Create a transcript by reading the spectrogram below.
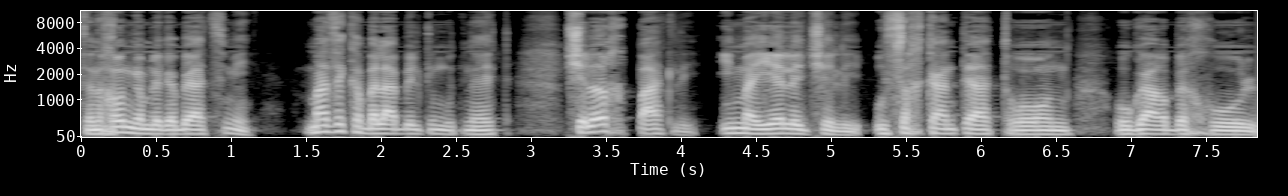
זה נכון גם לגבי עצמי. מה זה קבלה בלתי מותנית? שלא אכפת לי אם הילד שלי הוא שחקן תיאטרון, הוא גר בחו"ל,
